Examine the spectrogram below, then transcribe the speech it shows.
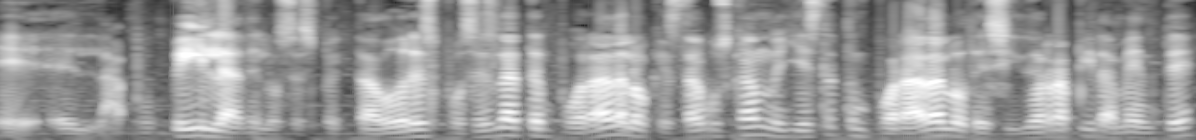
eh, la pupila de los espectadores, pues es la temporada lo que está buscando y esta temporada lo decidió rápidamente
